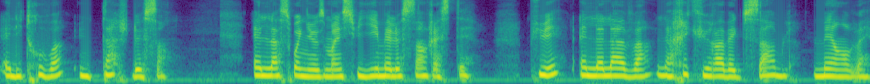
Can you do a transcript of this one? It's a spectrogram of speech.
elle y trouva une tache de sang. Elle l'a soigneusement essuyée, mais le sang restait. Puis elle la lava, la récura avec du sable, mais en vain.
